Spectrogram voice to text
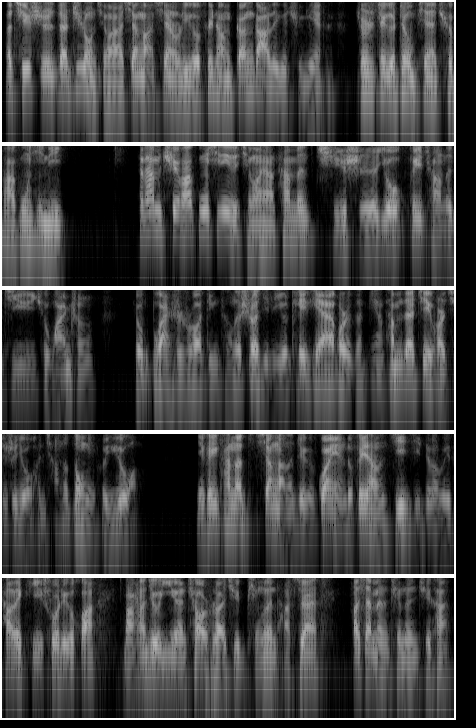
那其实，在这种情况下，香港陷入了一个非常尴尬的一个局面。就是这个政府现在缺乏公信力，在他们缺乏公信力的情况下，他们其实又非常的急于去完成，就不管是说顶层的设计的一个 KPI 或者怎么样，他们在这块其实有很强的动力和欲望。你可以看到香港的这个官员都非常的积极，对吧？为他可以说这个话，马上就有议员跳出来去评论他。虽然他下面的评论你去看，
